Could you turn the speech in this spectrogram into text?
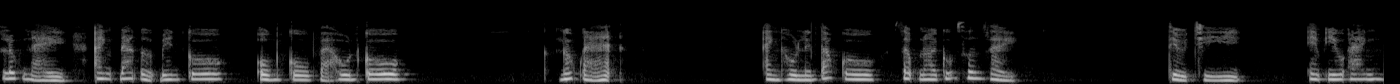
Lúc này, anh đang ở bên cô, ôm cô và hôn cô. Ngốc ạ! Anh hôn lên tóc cô, giọng nói cũng run rẩy. Tiểu trì, em yêu anh.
